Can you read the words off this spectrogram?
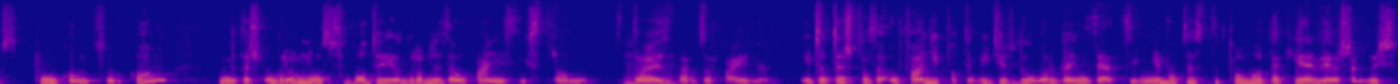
spółką córką, mamy też ogromną swobodę i ogromne zaufanie z ich strony. To mhm. jest bardzo fajne. I to też to zaufanie potem idzie w dół organizacji, nie? Bo to jest typowo takie, wiesz, jakbyś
